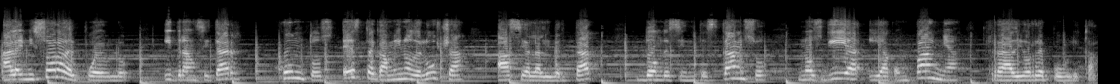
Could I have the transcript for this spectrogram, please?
a la emisora del pueblo y transitar juntos este camino de lucha hacia la libertad, donde sin descanso nos guía y acompaña Radio República.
